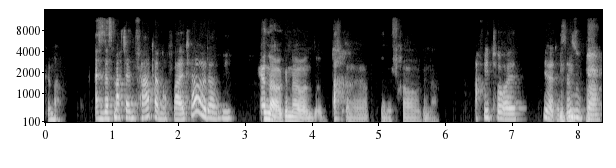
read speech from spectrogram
genau. Also das macht dein Vater noch weiter oder wie? Genau, genau. Und, und äh, meine Frau, genau. Ach, wie toll. Ja, das ist ja mhm. super.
